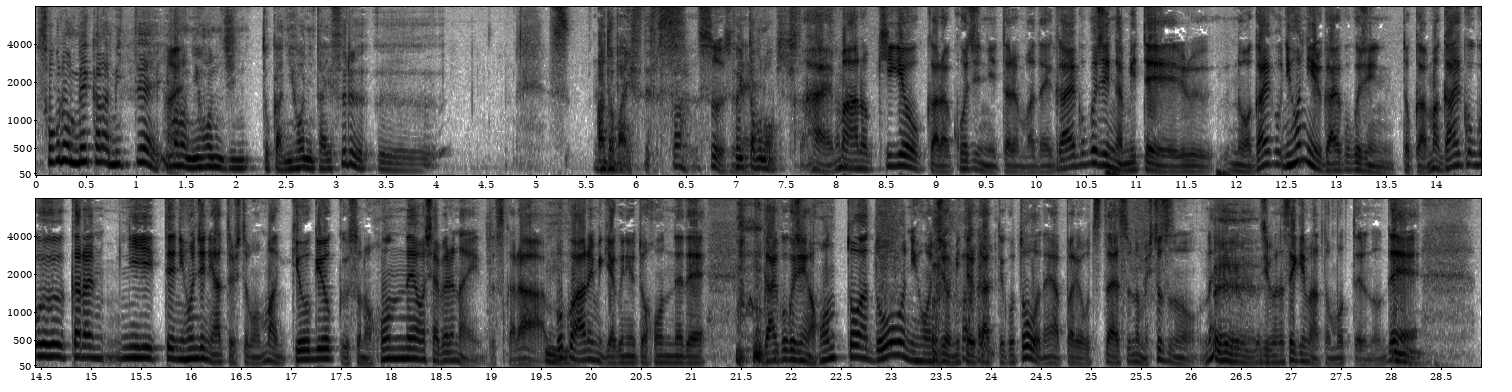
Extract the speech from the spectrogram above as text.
そこの目から見て、今の日本人とか日本に対する、アドバイスですか、そうですね。そういったものをお聞きしたい、はい。まあ、あの、企業から個人に至るまで、外国人が見ているのは、外国、日本にいる外国人とか、まあ、外国からにいて日本人に会ってる人も、まあ、行儀よくその本音を喋らないですから、うん、僕はある意味逆に言うと本音で、外国人が本当はどう日本人を見てるかっていうことをね、やっぱりお伝えするのも一つのね、えー、自分の責務だと思ってるので、うん。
